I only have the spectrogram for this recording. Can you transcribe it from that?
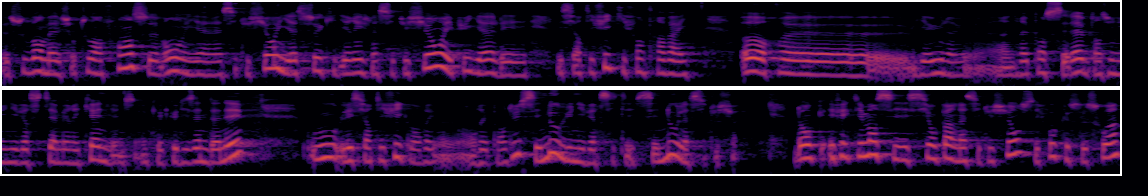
euh, souvent, même surtout en France, bon, il y a l'institution, il y a ceux qui dirigent l'institution, et puis il y a les, scientifiques qui font le travail. Or, euh, il y a eu une, réponse célèbre dans une université américaine il y a quelques dizaines d'années, où les scientifiques ont, répondu c'est nous l'université, c'est nous l'institution. Donc effectivement, si, on parle d'institution, il faut que ce soit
